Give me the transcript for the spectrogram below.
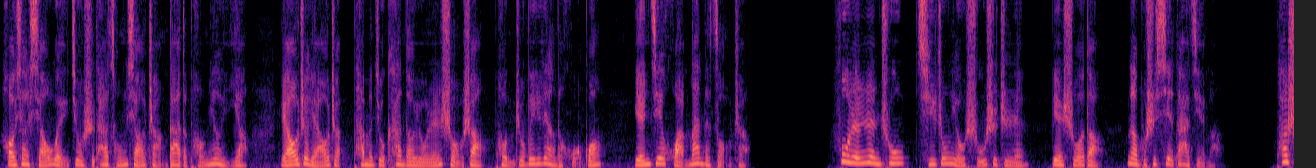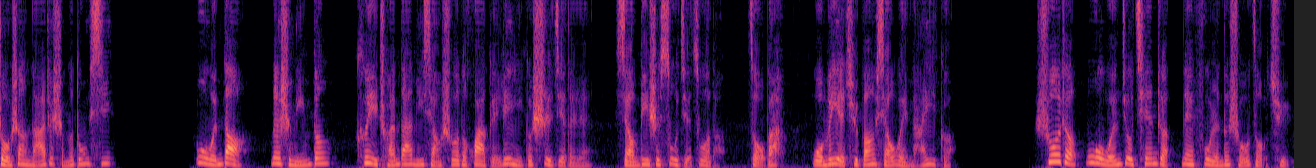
好像小伟就是他从小长大的朋友一样。聊着聊着，他们就看到有人手上捧着微亮的火光，沿街缓慢地走着。妇人认出其中有熟识之人，便说道：“那不是谢大姐吗？她手上拿着什么东西？”莫文道：“那是明灯，可以传达你想说的话给另一个世界的人。”想必是素姐做的。走吧，我们也去帮小伟拿一个。说着，莫文就牵着那妇人的手走去。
